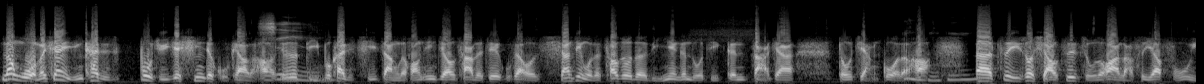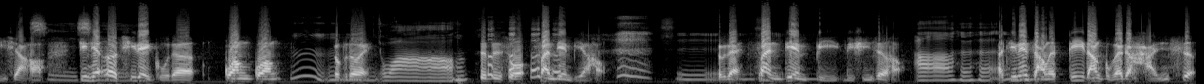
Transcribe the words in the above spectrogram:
那我们现在已经开始布局一些新的股票了哈，就是底部开始起涨的黄金交叉的这些股票，我相信我的操作的理念跟逻辑跟大家都讲过了哈。嗯那至于说小资族的话，老师也要服务一下哈。今天二七类股的光光，嗯，对不对嗯？哇，是不是说饭店比较好，是，对不对？饭店比旅行社好啊，呵呵啊。今天涨的第一档股票叫韩舍，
